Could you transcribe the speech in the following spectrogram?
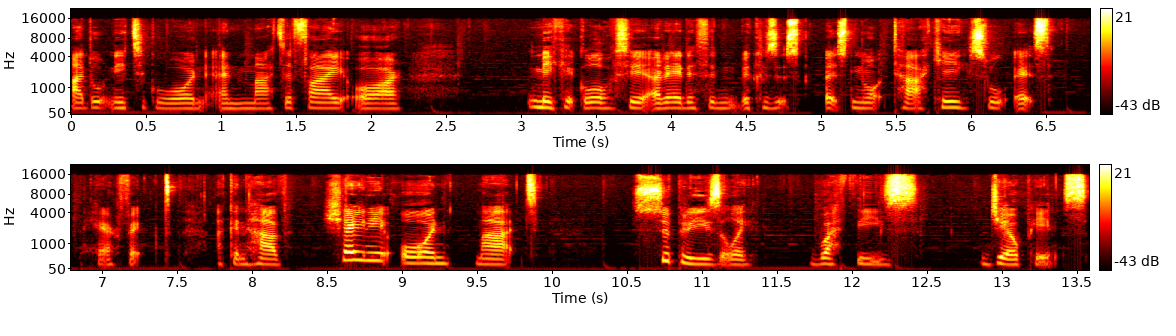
I don't need to go on and mattify or make it glossy or anything because it's it's not tacky so it's perfect I can have shiny on matte super easily with these gel paints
